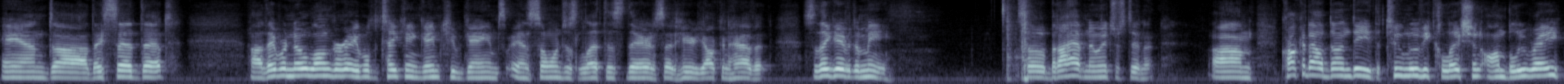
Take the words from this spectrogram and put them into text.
and uh, they said that uh, they were no longer able to take in GameCube games, and someone just let this there and said, "Here, y'all can have it." So they gave it to me. So, but I have no interest in it. Um, Crocodile Dundee, the two movie collection on Blu-ray,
